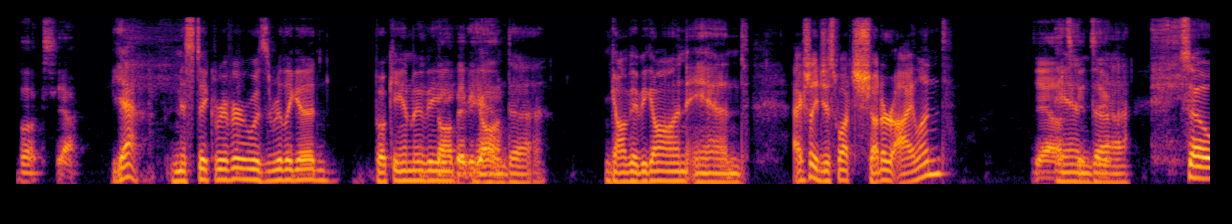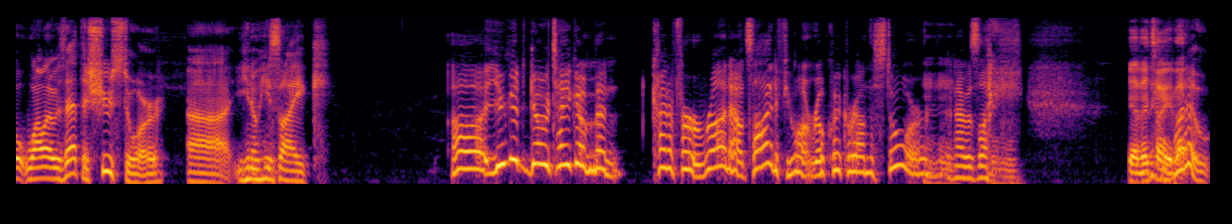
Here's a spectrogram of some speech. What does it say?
books, yeah. Yeah, Mystic River was really good, book and movie. Gone Baby Gone. Uh, Gone Baby Gone, and I actually just watched Shutter Island. Yeah, that's and uh, so while I was at the shoe store, uh, you know, he's like, "Uh, you could go take them and kind of for a run outside if you want, real quick around the store." Mhm, And I was like, mhm. yeah, they tell you "What? that. a-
